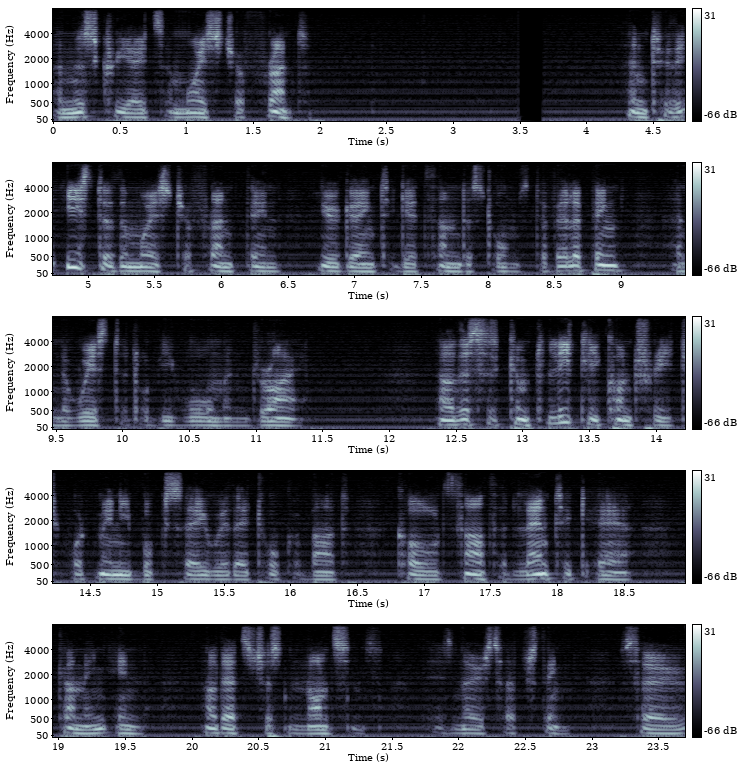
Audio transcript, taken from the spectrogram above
and this creates a moisture front. And to the east of the moisture front, then you're going to get thunderstorms developing, and the west it'll be warm and dry. Now, this is completely contrary to what many books say, where they talk about cold South Atlantic air coming in. Now that's just nonsense. There's no such thing. So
